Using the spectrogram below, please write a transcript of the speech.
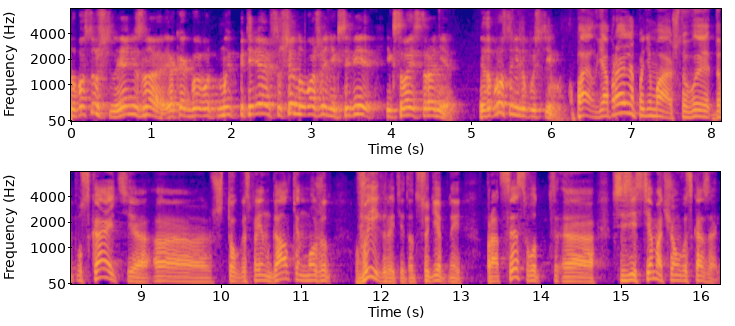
ну, послушайте, ну я не знаю, я как бы вот мы потеряем совершенно уважение к себе и к своей стране. Это просто недопустимо. Павел, я правильно понимаю, что вы допускаете, э, что господин Галкин может выиграть этот судебный процесс вот э, в связи с тем, о чем вы сказали?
